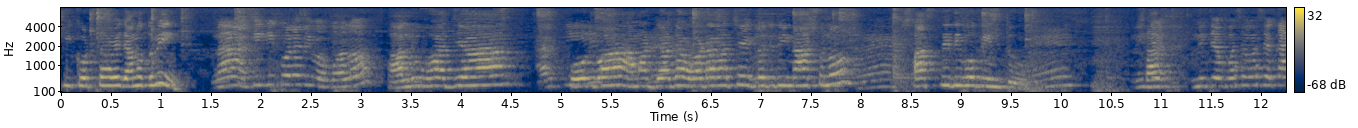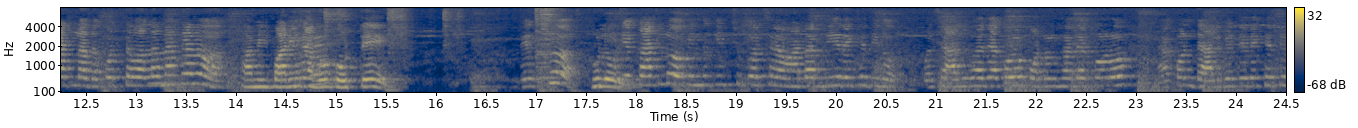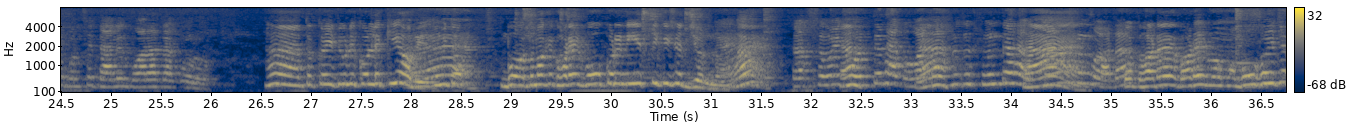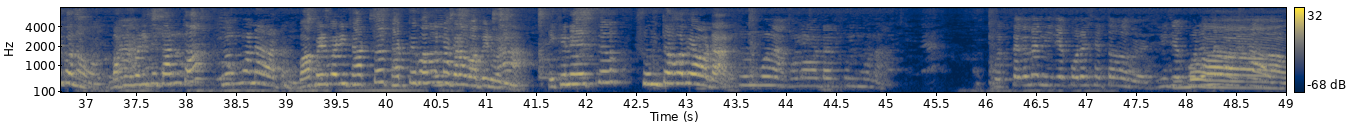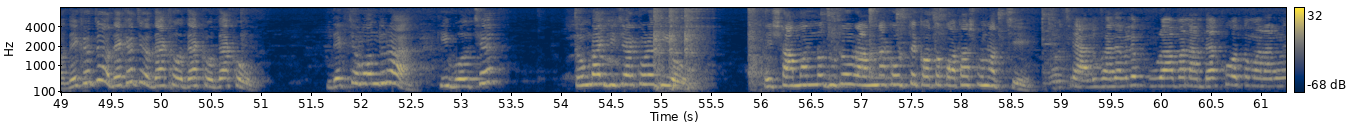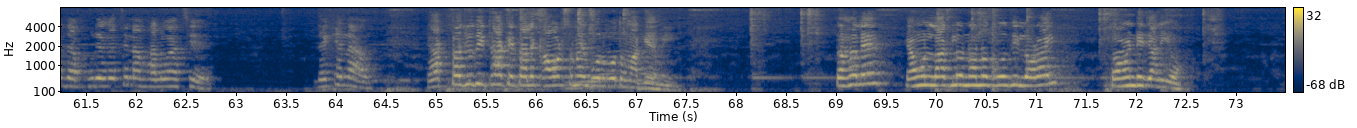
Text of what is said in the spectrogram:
কি করতে হবে জানো তুমি? না কি কি করে দিব বলো? আলু ভাজা করবা আমার যা যা অর্ডার আছে এগুলো যদি না শোনো হ্যাঁ, শাস্তি দিব কিন্তু। হ্যাঁ। নিজে বসে বসে কাটলা তো করতে পারল না কেন? আমি পারি না গো করতে। দেখছ? কাটলো কিন্তু কিচ্ছু করছে না। অর্ডার দিয়ে রেখে দিল। বলছে আলু ভাজা করো পটল ভাজা করো এখন ডাল বেটে রেখেছে বলছে ডালের বড়াটা করো। হ্যাঁ তো এইটুকুনি করলে কি হবে? তুমি তো বউ- তোমাকে ঘরের বউ করে নিয়ে এসছি কিসের জন্য হ্যাঁ হ্যাঁ। হ্যাঁ। হ্যাঁ। ঘরের বউ- বউ হয়েছে কেন? বাপের বাড়িতে থাকতো? না বাপের বাড়ি থাকতো থাকতে পারল না কেন বাপের বাড়ি? এখানে এসছো শুনতে হবে অর্ডার শুনব না কোনো অর্ডার শুনব না। করতে গেলে নিজে করে খেতে হবে নিজে করে দেখেছ দেখেছ দেখো দেখো দেখো। দেখছ বন্ধুরা কি বলছে? তোমরাই বিচার করে দিও। এই সামান্য দুটো রান্না করতে কত কথা শোনাচ্ছে? বলছে আলু ভাজা বলে পুরাবা না দেখো তোমার আলু ভাজা পুড়ে গেছে না ভালো আছে। দেখে নাও। একটা যদি থাকে তাহলে খাওয়ার সময় বলব তোমাকে আমি। তাহলে কেমন লাগল ননদ বৌদির লড়াই? কমেন্টে জানিও।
